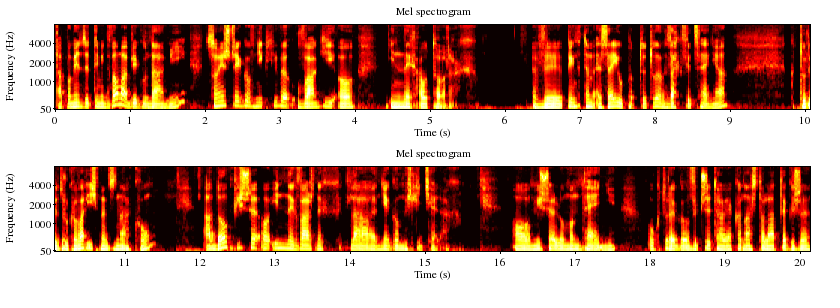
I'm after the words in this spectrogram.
A pomiędzy tymi dwoma biegunami są jeszcze jego wnikliwe uwagi o innych autorach. W pięknym eseju pod tytułem Zachwycenia, który drukowaliśmy w znaku, Ado pisze o innych ważnych dla niego myślicielach. O Michelu Montaigne, u którego wyczytał jako nastolatek, że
